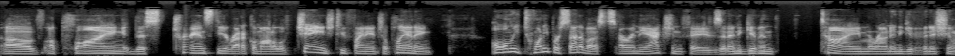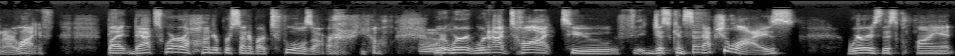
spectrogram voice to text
of applying this trans theoretical model of change to financial planning. Only 20% of us are in the action phase at any given time around any given issue in our life. But that's where 100% of our tools are. you know, mm. we're, we're, we're not taught to just conceptualize where is this client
